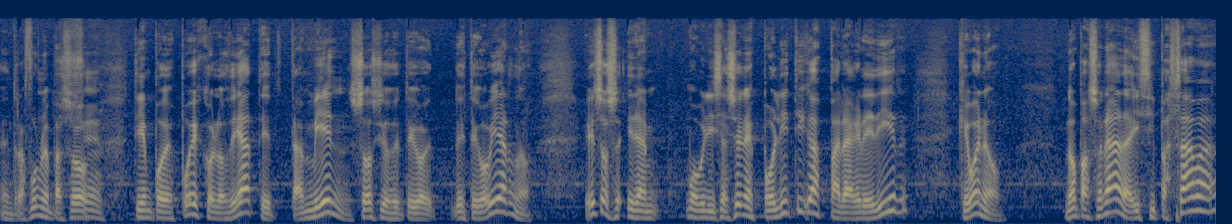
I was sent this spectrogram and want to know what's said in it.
En Traful me pasó Sí. tiempo después con los de ATE, también socios de este, de este gobierno. Esos eran movilizaciones políticas para agredir, que bueno, no pasó nada. Y si pasaba,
